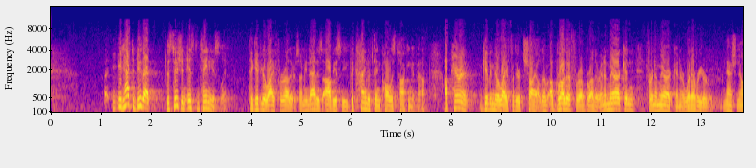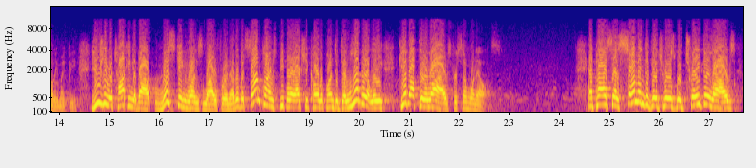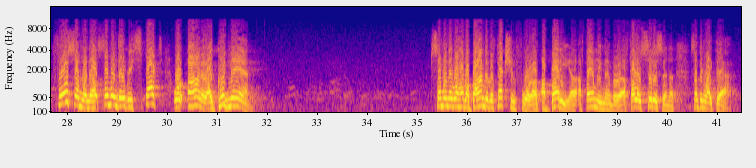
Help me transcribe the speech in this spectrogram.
Uh, you'd have to do that decision instantaneously to give your life for others. I mean, that is obviously the kind of thing Paul is talking about. A parent giving their life for their child, a, brother for a brother, an American for an American, or whatever your nationality might be. Usually we're talking about risking one's life for another, but sometimes people are actually called upon to deliberately give up their lives for someone else. And Paul says some individuals would trade their lives for someone else, someone they respect or honor, a good man. Someone they will have a bond of affection for, a, a buddy, a, a, family member, a fellow citizen, a, something like that.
